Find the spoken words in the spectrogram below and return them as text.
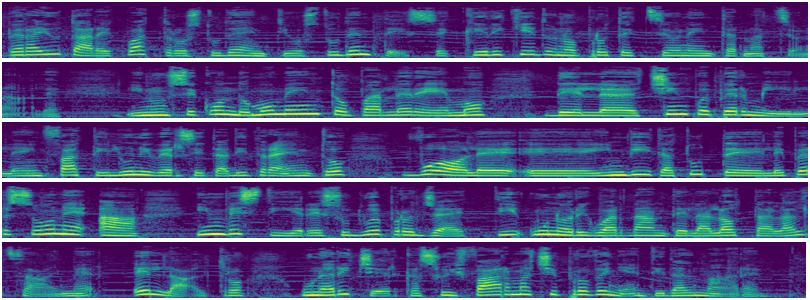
per aiutare quattro studenti o studentesse che richiedono protezione internazionale. In un secondo momento parleremo del 5 per 1000, infatti l'Università di Trento vuole eh, invita tutte le persone a investire su due progetti, uno riguardante la lotta all'Alzheimer e l'altro una ricerca sui farmaci provenienti dal mare.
